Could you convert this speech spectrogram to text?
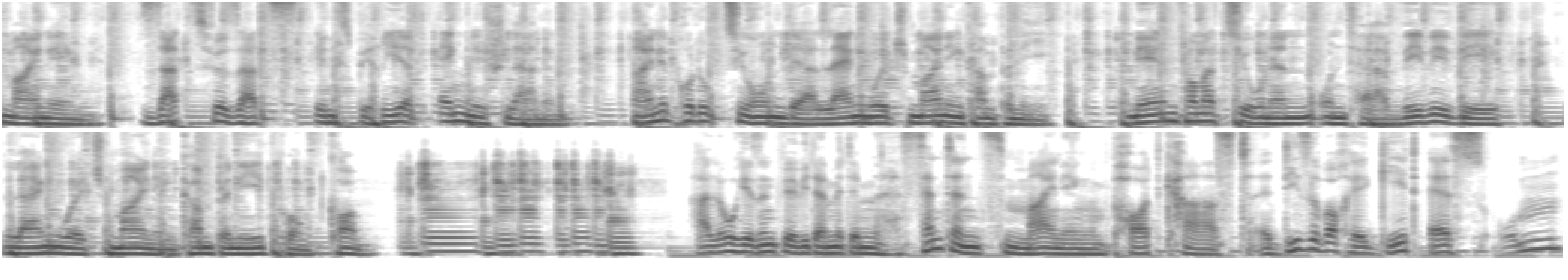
Mining. Satz für Satz inspiriert Englisch lernen. Eine Produktion der Language Mining Company. Mehr Informationen unter www.languageminingcompany.com. Hallo, hier sind wir wieder mit dem Sentence Mining Podcast. Diese Woche geht es um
